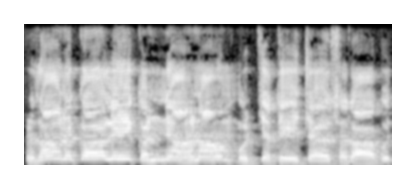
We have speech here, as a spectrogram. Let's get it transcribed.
प्रधान काले कन्याम उच्यते च सदा बुध।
